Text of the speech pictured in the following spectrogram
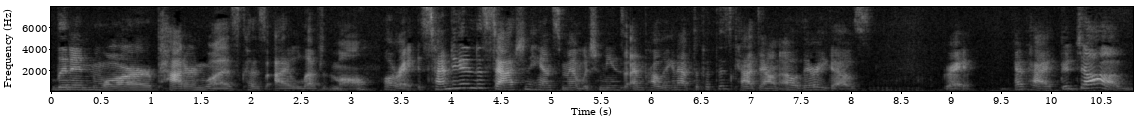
linen noir pattern was because I loved them all. All right, it's time to get into stash enhancement, which means I'm probably gonna have to put this cat down. Oh, there he goes. Great. Okay, good job.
